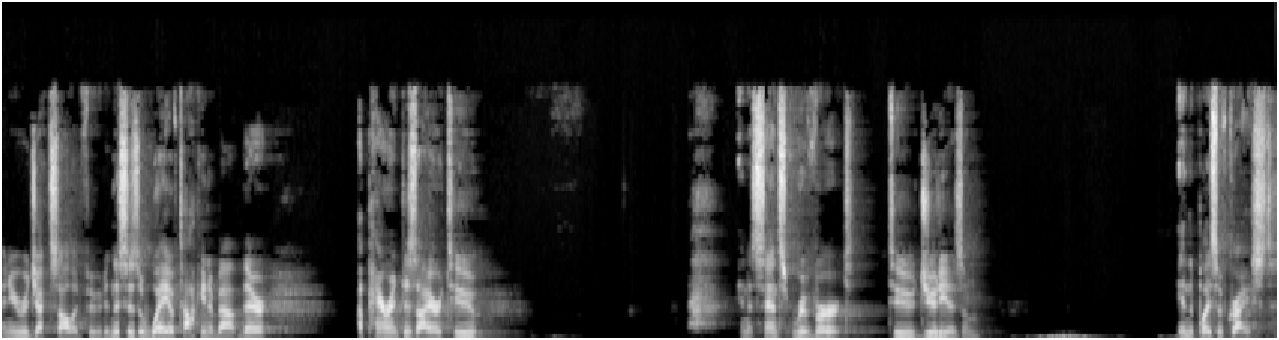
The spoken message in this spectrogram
and you reject solid food. And this is a way of talking about their apparent desire to, in a sense, revert to Judaism in the place of Christ.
